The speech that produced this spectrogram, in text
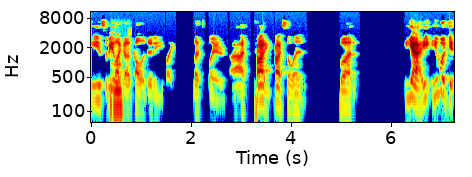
he used to be Mhm. like a Call of Duty like let's player. Uh, probably probably still is, but yeah, he, he would get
